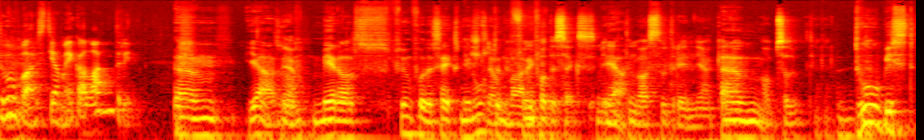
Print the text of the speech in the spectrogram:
du warst ja mega lang drin. Ähm, ja, also ja. mehr als fünf oder sechs Minuten ich glaube, war fünf ich. oder sechs Minuten ja. warst du drin, ja, genau, ähm, absolut. Ja. Du bist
